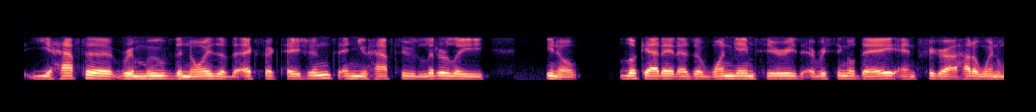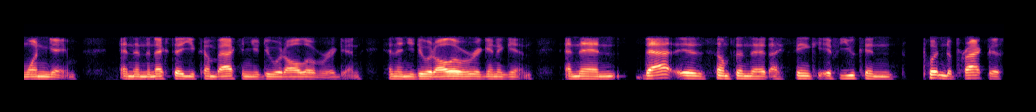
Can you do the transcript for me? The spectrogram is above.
you have to remove the noise of the expectations, and you have to literally, you know, look at it as a one game series every single day and figure out how to win one game. And then the next day you come back and you do it all over again. And then you do it all over again again. And then that is something that I think if you can put into practice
